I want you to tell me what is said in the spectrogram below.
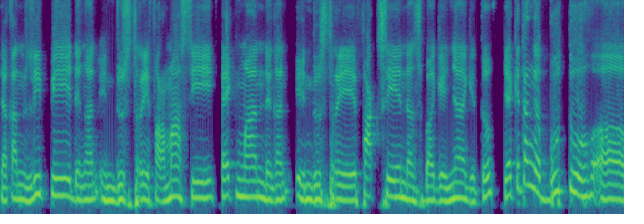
ya kan LIPI dengan industri farmasi, Ekman dengan industri vaksin dan sebagainya gitu. Ya kita nggak butuh eh,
